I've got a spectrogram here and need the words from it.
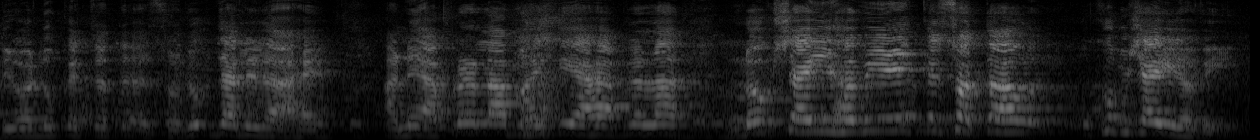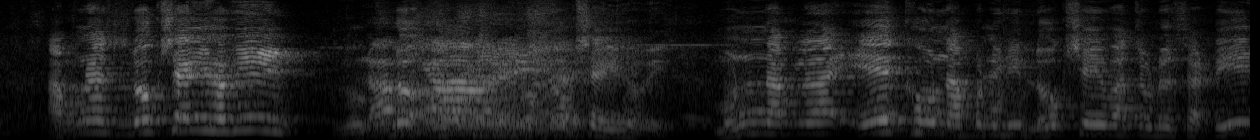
निवडणुकीचं स्वरूप झालेलं आहे. आणि आपल्याला माहिती आहे आपल्याला लोकशाही हवी की स्वतः हुकुमशाही हवी? आपणास लोकशाही हवी? लोकशाही हवी. म्हणून आपल्याला एक होऊन आपण ही लोकशाही वाचवण्यासाठी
